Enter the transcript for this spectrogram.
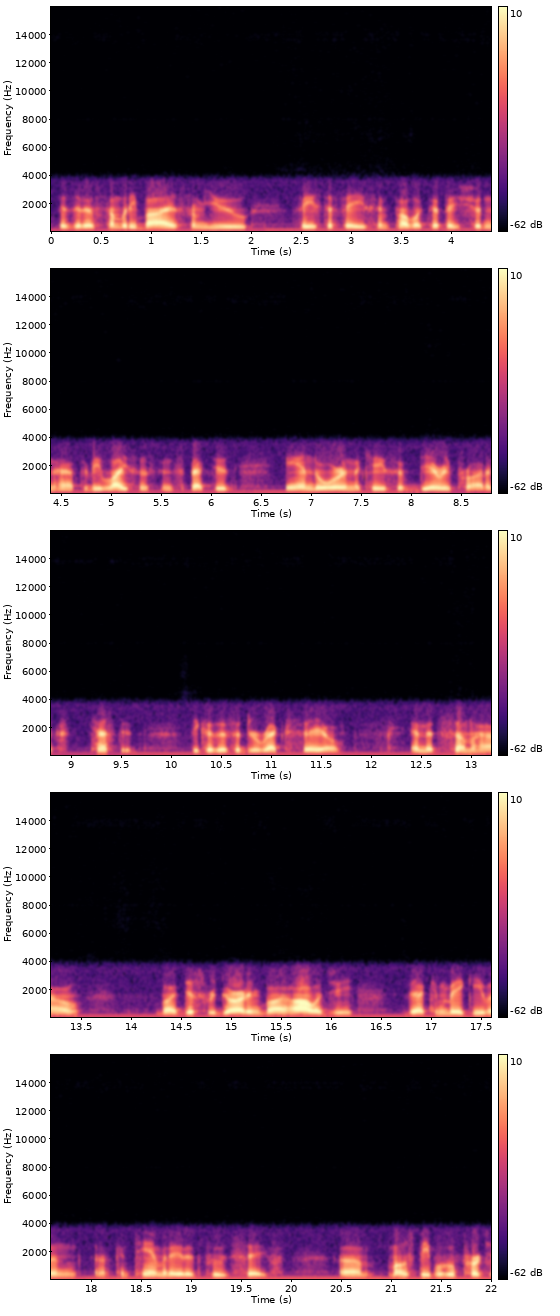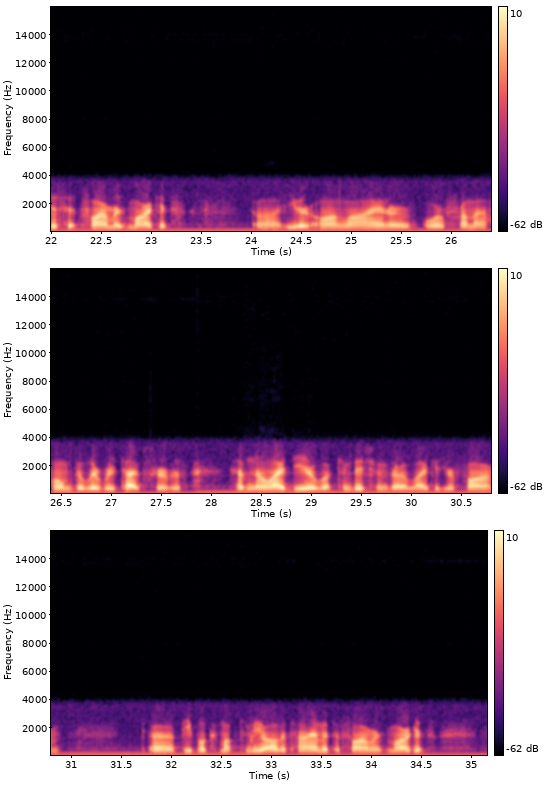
is that if somebody buys from you face to face in public, that they shouldn't have to be licensed, inspected, and or in the case of dairy products, tested because it's a direct sale, and that somehow, by disregarding biology, that can make even uh, contaminated food safe. Um, most people who purchase at farmers markets, uh, either online or, or from a home delivery type service, have no idea what conditions are like at your farm. uh, people come up to me all the time at the farmers markets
